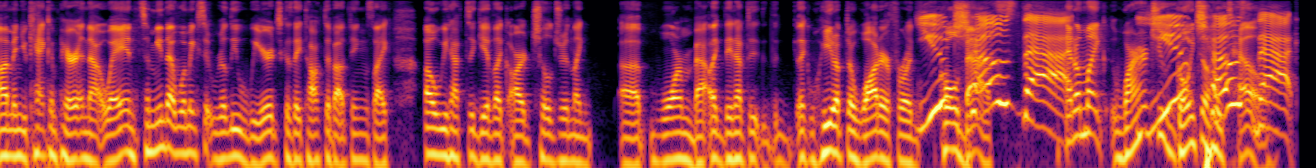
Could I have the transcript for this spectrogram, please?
Um, and you can't compare it in that way. And to me, that what makes it really weird is because they talked about things like, oh, we'd have to give like our children like uh warm bath, like they'd have to like heat up the water for a you cold chose bath. that. And I'm like, why aren't you, you going to a chose hotel? that.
